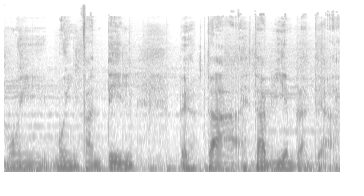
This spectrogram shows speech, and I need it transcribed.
muy, muy infantil, pero está, está bien planteada.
